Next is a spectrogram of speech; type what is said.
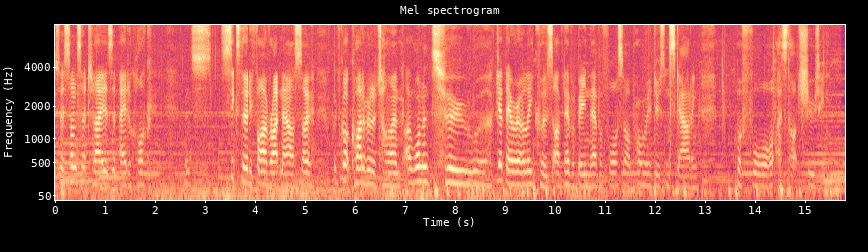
So sunset today is at 8 o'clock. It's 6.35 right now, so we've got quite a bit of time. I wanted to uh, get there early because I've never been there before, so I'll probably do some scouting before I start shooting.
